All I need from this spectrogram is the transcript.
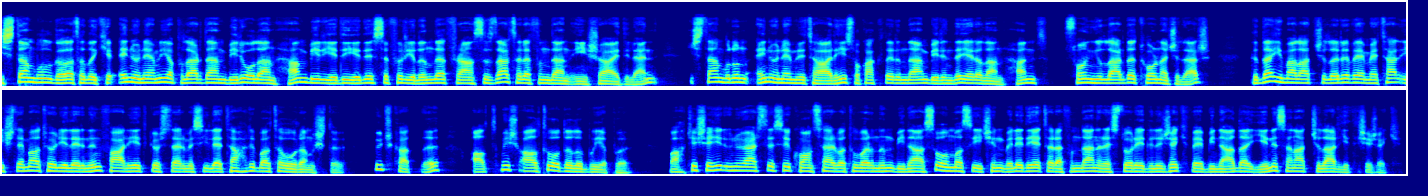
İstanbul Galata'daki en önemli yapılardan biri olan Han 1770 yılında Fransızlar tarafından inşa edilen, İstanbul'un en önemli tarihi sokaklarından birinde yer alan Han, son yıllarda tornacılar, gıda imalatçıları ve metal işleme atölyelerinin faaliyet göstermesiyle tahribata uğramıştı. 3 katlı, 66 odalı bu yapı, Bahçeşehir Üniversitesi Konservatuvarı'nın binası olması için belediye tarafından restore edilecek ve binada yeni sanatçılar yetişecek.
